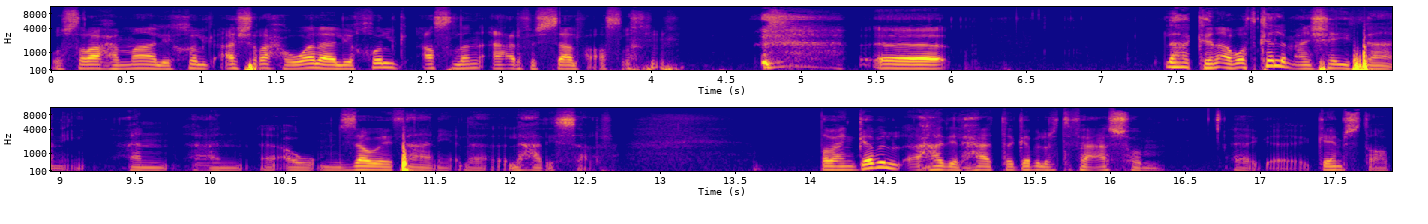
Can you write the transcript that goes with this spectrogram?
وصراحه ما لي خلق أشرح ولا لي خلق أصلا أعرف السالفة أصلا. آه، لكن أبغى أتكلم عن شيء ثاني عن عن أو من زاوية ثانية لهذه السالفة طبعا قبل هذه الحادثة قبل ارتفاع أسهم GameStop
